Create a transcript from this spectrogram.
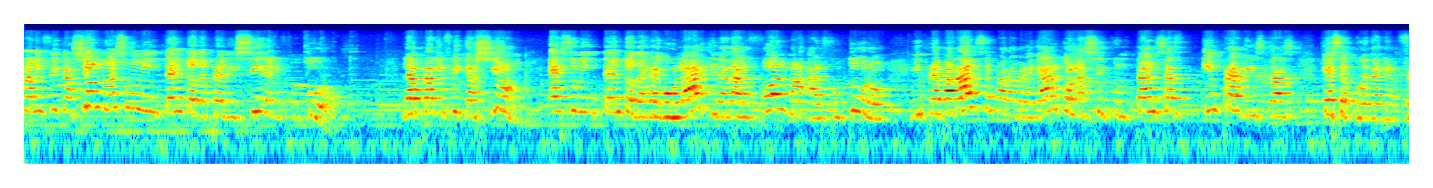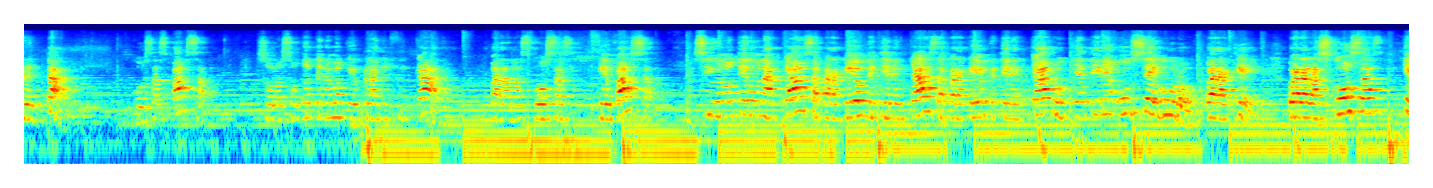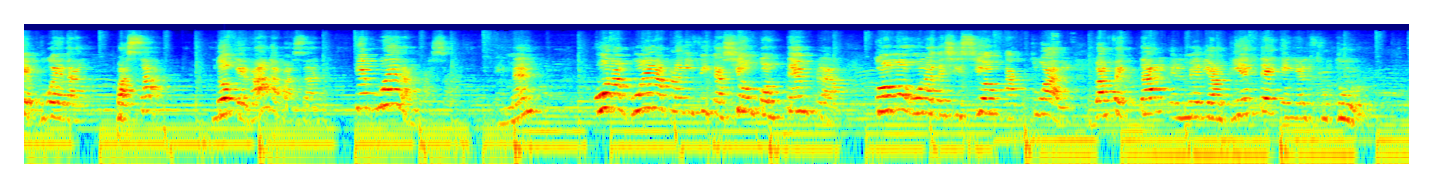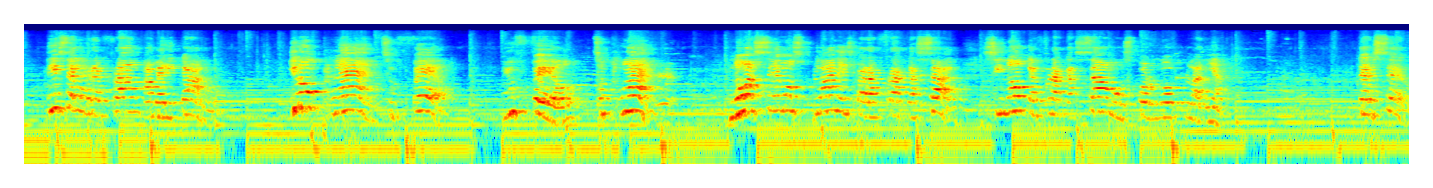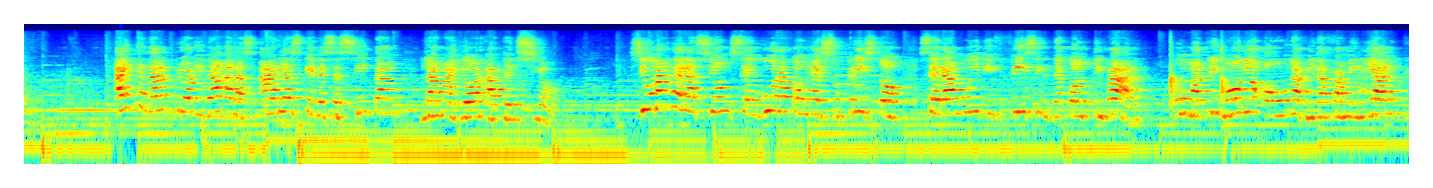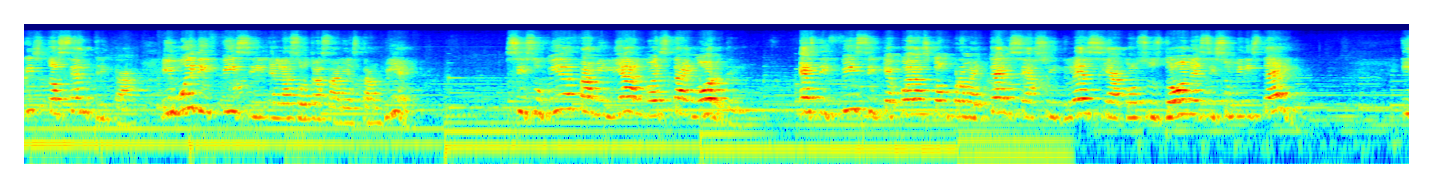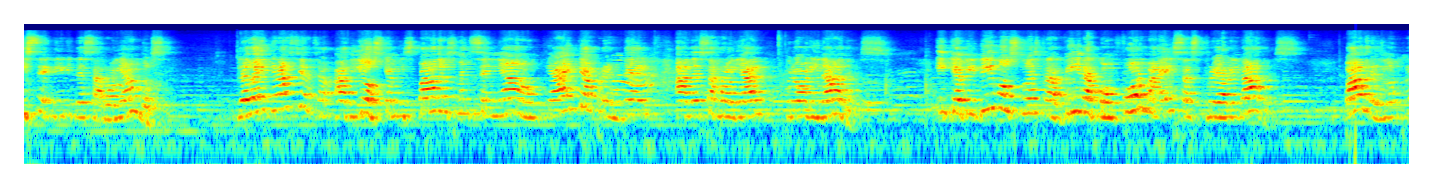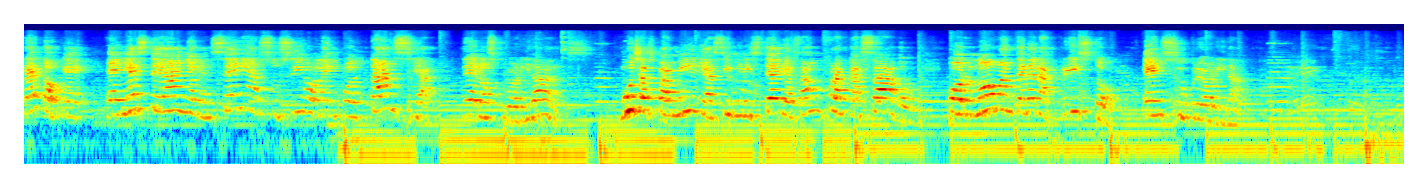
planificación no es un intento de predecir el futuro. La planificación es un intento de regular y de dar forma al futuro y prepararse para bregar con las circunstancias imprevistas que se pueden enfrentar. Cosas pasan. Solo nosotros tenemos que planificar para las cosas que pasan. Si uno tiene una casa, para aquellos que tienen casa, para aquellos que tienen carro, que tiene un seguro, ¿para qué? Para las cosas que puedan pasar. No que van a pasar, que puedan pasar. Amén. Una buena planificación contempla cómo una decisión actual va a afectar el medio ambiente en el futuro. Dice el refrán americano, you don't plan to fail, you fail to plan. No hacemos planes para fracasar, sino que fracasamos por no planear. Tercero, prioridad a las áreas que necesitan la mayor atención. Si una relación segura con Jesucristo será muy difícil de cultivar, un matrimonio o una vida familiar cristocéntrica y muy difícil en las otras áreas también. Si su vida familiar no está en orden, es difícil que puedas comprometerse a su iglesia con sus dones y su ministerio y seguir desarrollándose. Le doy gracias a Dios que mis padres me enseñaron que hay que aprender a desarrollar prioridades y que vivimos nuestra vida conforme a esas prioridades. Padres, los reto que en este año le enseñen a sus hijos la importancia de las prioridades. Muchas familias y ministerios han fracasado por no mantener a Cristo en su prioridad.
